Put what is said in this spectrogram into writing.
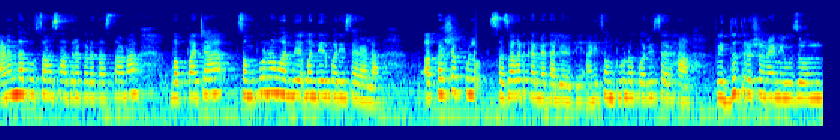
आनंदात उत्साह साजरा करत असताना बाप्पाच्या संपूर्ण मंदिर मंदिर परिसराला आकर्षक फुलं सजावट करण्यात आली होती. आणि संपूर्ण परिसर हा विद्युत रोषणाने उजळून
